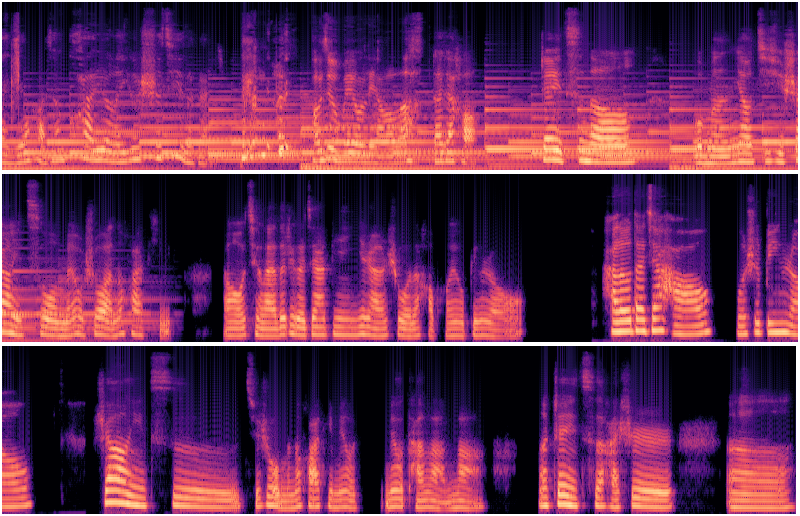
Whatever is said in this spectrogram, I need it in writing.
感觉好像跨越了一个世纪的感觉。好久没有聊了，大家好，这一次呢，我们要继续上一次我们没有说完的话题。然后我请来的这个嘉宾依然是我的好朋友冰柔。Hello，大家好，我是冰柔。上一次其实我们的话题没有没有谈完嘛，那这一次还是嗯，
